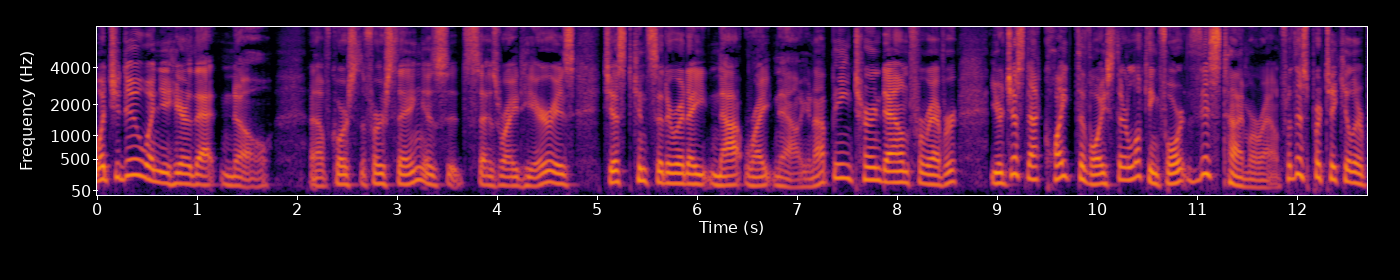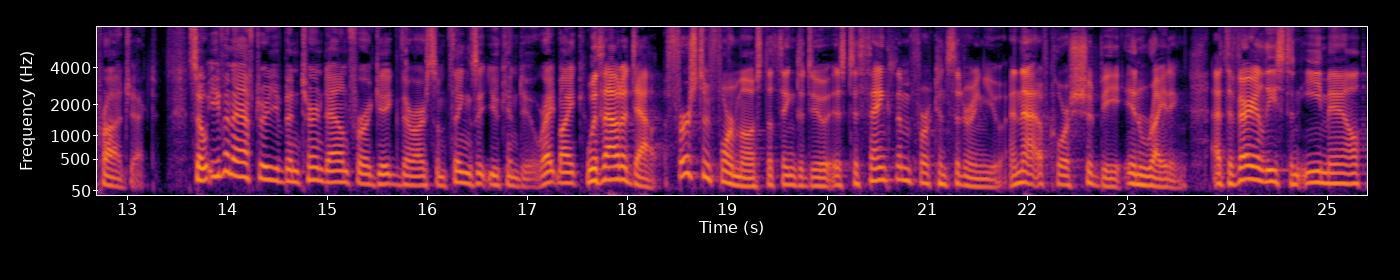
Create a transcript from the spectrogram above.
what you do when you hear that no. Now, of course, the first thing, as it says right here, is just consider it a not right now. You're not being turned down forever. You're just not quite the voice they're looking for this time around for this particular project. So even after you've been turned down for a gig, there are some things that you can do, right, Mike? Without a doubt. First and foremost, the thing to do is to thank them for considering you. And that, of course, should be in writing. At the very least, an email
